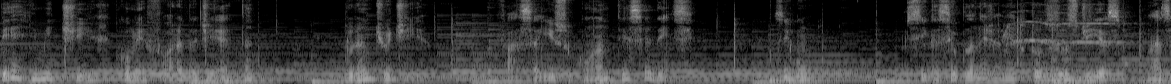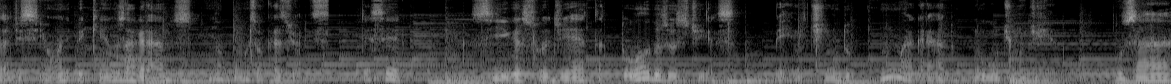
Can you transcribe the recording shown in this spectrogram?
permitir comer fora da dieta durante o dia. Faça isso com antecedência. Segundo, siga seu planejamento todos os dias, mas adicione pequenos agrados em algumas ocasiões. Terceiro, siga sua dieta todos os dias, permitindo um agrado no último dia. Usar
